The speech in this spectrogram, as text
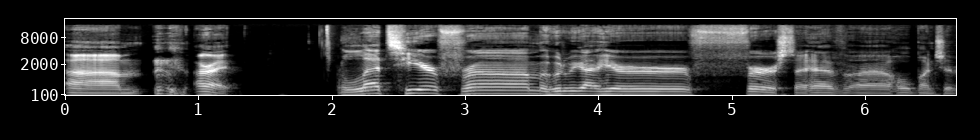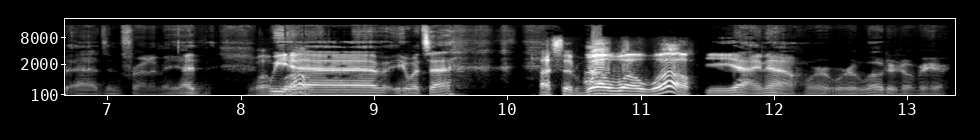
Um, all right, let's hear from who do we got here first? I have a whole bunch of ads in front of me. I, well, we well. have what's that? I said, well, uh, well, well. Yeah, I know. We're we're loaded over here.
